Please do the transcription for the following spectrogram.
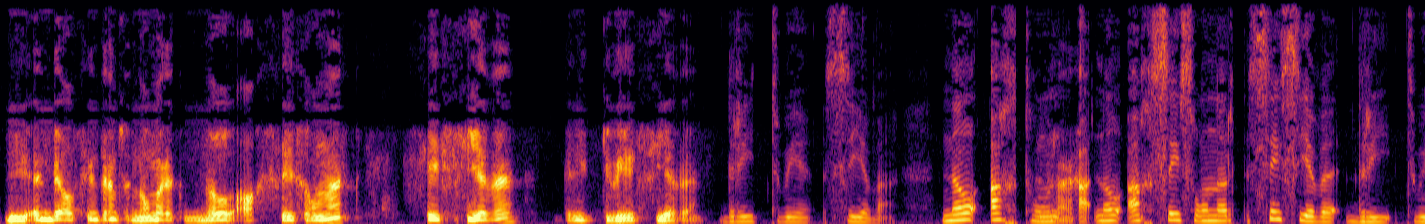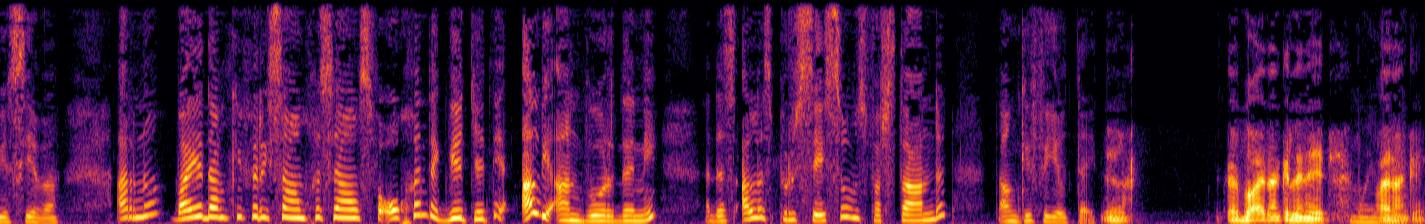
die inbelsentrum se nommer is 08600 67327. 327. 0800 Arno, baie dankie vir die saamgesels vanoggend. Ek weet jy het nie al die antwoorde nie. En dis alles prosesse, ons verstaan dit. Dankie vir jou tyd. Ja. Okay, baie dankie Lenet. Baie dankie.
